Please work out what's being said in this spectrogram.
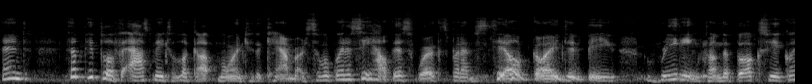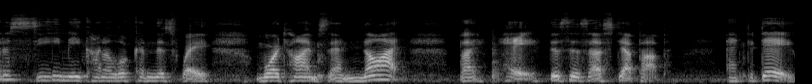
And some people have asked me to look up more into the camera, so we're going to see how this works, but I'm still going to be reading from the book, so you're going to see me kind of looking this way more times than not. But hey, this is a step up. And today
